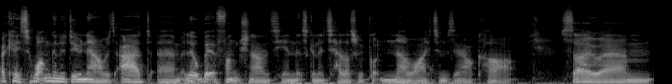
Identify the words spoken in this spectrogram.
Okay, so what I'm going to do now is add um, a little bit of functionality in that's going to tell us we've got no items in our cart. So um,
